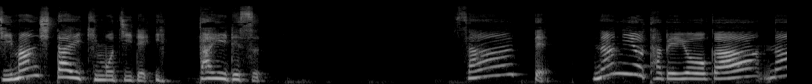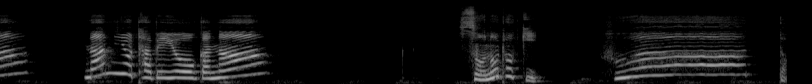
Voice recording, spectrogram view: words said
自慢したい気持ちでいっぱいです。さーて、何を食べようかな？何を食べようかな？その時、ふわーっと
